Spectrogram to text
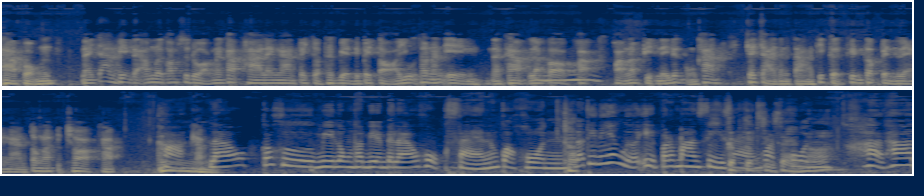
ครับผมนายจ้างเพียงแต่อำนวยความสะดวกนะครับพาแรงงานไปจดทะเบียนหรือไปต่ออายุเท่านั้นเองนะครับ แล้วก็ความความรับผิดในเรื่องของค่าใช้จ่ายต่างๆ ที่เกิดขึ้นก็เป็นแรงงานต้องรับผิดชอบครับค่ะครับแล้ว ก็คือมีลงทะเบียนไปแล้ว6 0แสนกว่าคน ครับและทีนี้ยังเหลืออีกประมาณ4ี่เกืแสอบนๆกว่า400,000คน เนอะ ค่ะท่าน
